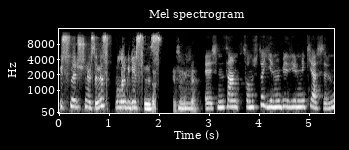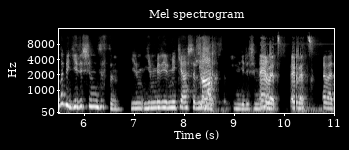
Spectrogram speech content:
üstüne düşünürseniz bulabilirsiniz. Kesinlikle. E, şimdi sen sonuçta 21-22 yaşlarında bir girişimcisin. 21-22 yaşlarında başlıyorsun girişimine. Evet, evet. Evet.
